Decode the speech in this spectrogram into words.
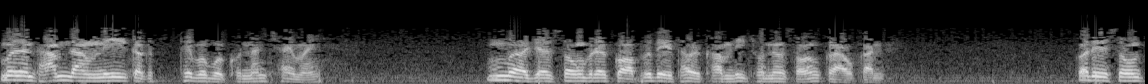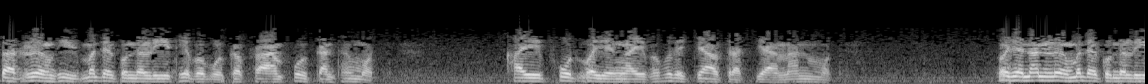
เมื่อท่านถามดังนี้กับเทพบุตรคนนั้นใช่ไหม เมื่อจะทรงประกอบด้วยถ้อยคำที่ชนทั้งสองกล่าวกัน ก็ได้ทรงตัดเรื่องที่มัตตกุณลีเทพบุตรกับพรามพูดกันทั้งหมด ใครพูดว่ายังไง พระพุทธเจ้าตรัสอย่างนั้นหมด เพราะฉะนั้นเรื่องมัตตกุณลี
